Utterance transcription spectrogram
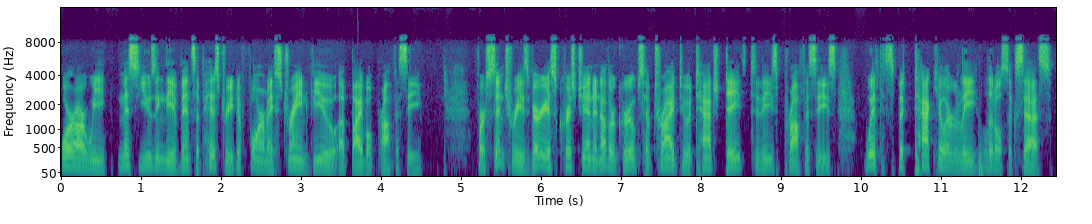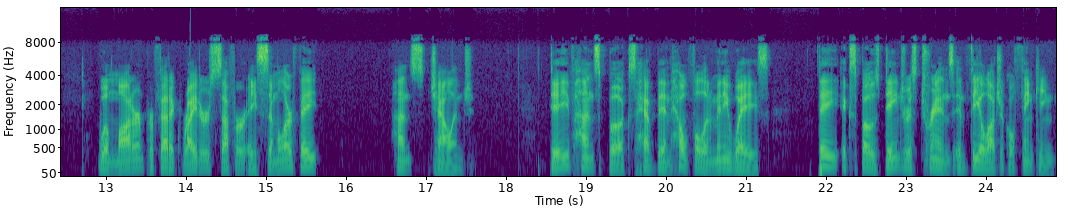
or are we misusing the events of history to form a strained view of Bible prophecy? For centuries, various Christian and other groups have tried to attach dates to these prophecies with spectacularly little success. Will modern prophetic writers suffer a similar fate? Hunt's Challenge. Dave Hunt's books have been helpful in many ways. They expose dangerous trends in theological thinking.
